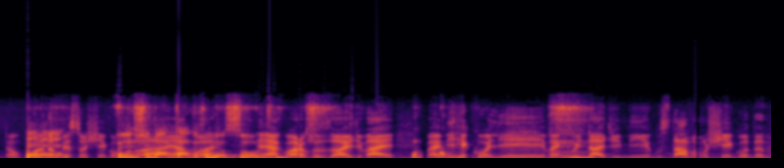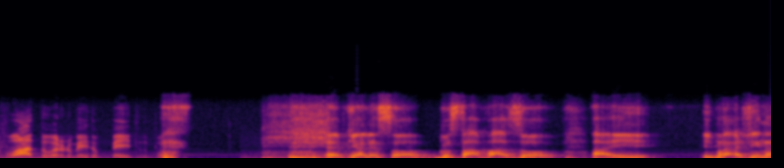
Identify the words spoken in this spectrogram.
Então, quando é, a pessoa chegou e falou, ah, agora, é, agora o Guzoide vai, vai me recolher, vai cuidar de mim. O Gustavão chegou dando voadora no meio do peito do povo. É porque, olha só, Gustavo vazou, aí imagina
